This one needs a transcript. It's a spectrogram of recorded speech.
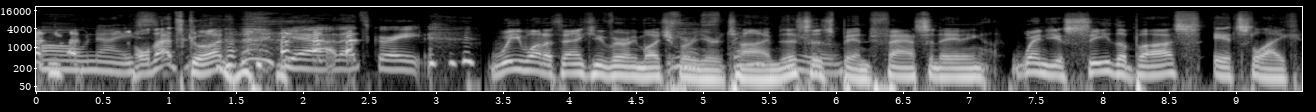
Oh, nice. Well, that's good. yeah, that's great. We want to thank you very much for Yes, your time. thank This has been fascinating. When you see the bus, it's like,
